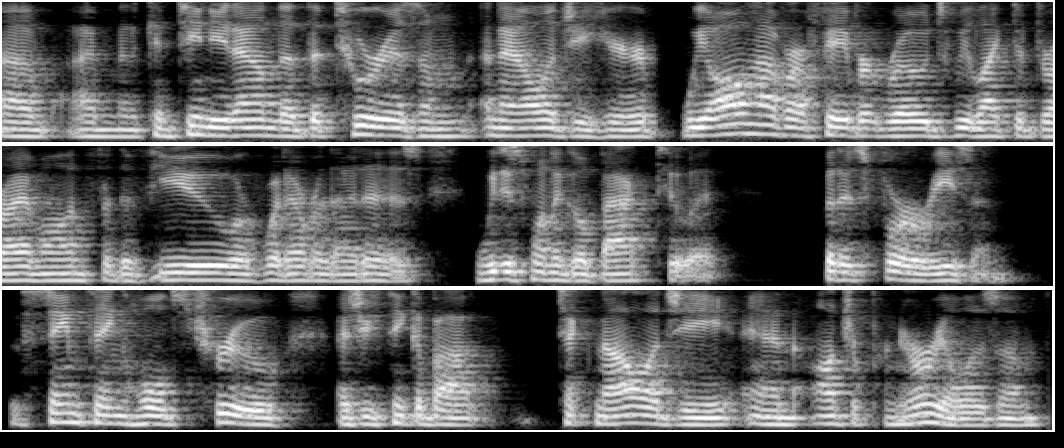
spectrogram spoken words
um, I'm going to continue down the, the tourism analogy here. We all have our favorite roads we like to drive on for the view or whatever that is. We just want to go back to it, but it's for a reason. The same thing holds true as you think about technology and entrepreneurialism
